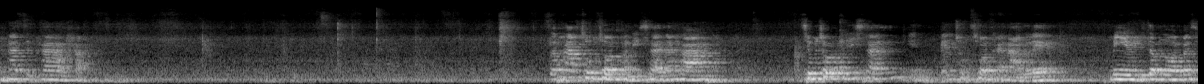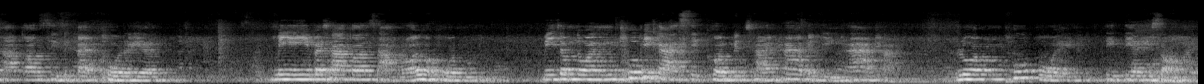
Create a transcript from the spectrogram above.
2555 ค่ะ สภาพชุมชนของดิฉันนะคะ ชุมชนของดิฉันเป็นชุมชนขนาดเล็ก มีจำนวนประชากร 48 ครัวเรือน มีประชากร 300 กว่าคน มีจำนวนผู้พิการ 10 คนเป็นชาย 5 เป็นหญิง 5 ค่ะ รวมผู้ป่วยติดเตียงอีก2คน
